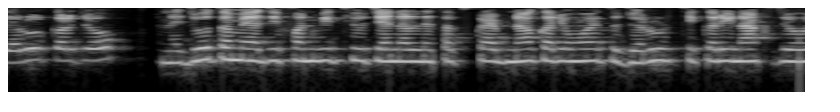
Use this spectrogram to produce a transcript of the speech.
જરૂર કરજો. અને જો તમે હજી ફન વિથ યુ ચેનલને સબસ્ક્રાઇબ ન કર્યું હોય તો જરૂરથી કરી નાખજો.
